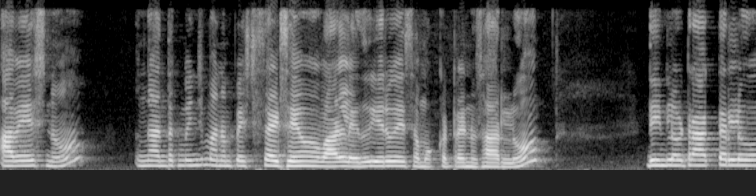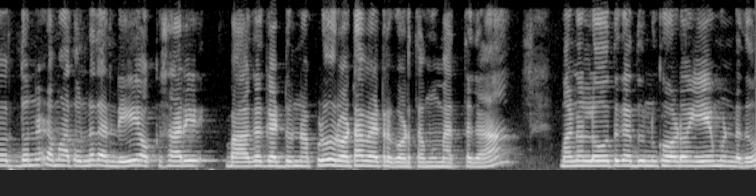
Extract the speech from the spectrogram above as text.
అవి వేసినాం. ఇంకా అంతకుమించి మనం పెస్టిసైడ్స్ ఏమి వాడలేదు ఎరువు వేసాం ఒక్కటి రెండు సార్లు. దీంట్లో ట్రాక్టర్లు దున్నడం అది ఉండదండి. ఒక్కసారి బాగా గడ్డి ఉన్నప్పుడు రోటావేటర్ కొడతాము మెత్తగా. మనం లోతుగా దున్నుకోవడం ఏముండదు.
